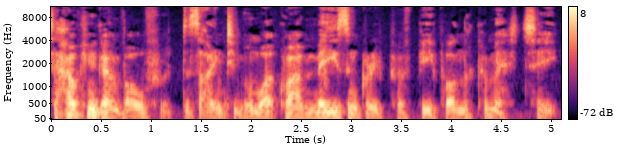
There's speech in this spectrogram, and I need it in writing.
So, how can you get involved with the design team and work with an amazing group of people on the committee?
